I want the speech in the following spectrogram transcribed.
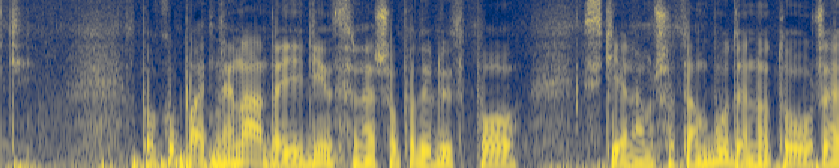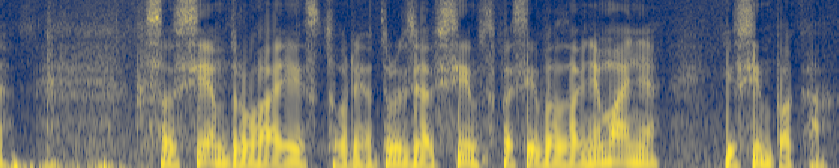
Покупати не надо. Единственное, что подивлюсь по стенам, что там будет, но то уже совсем другая история. Друзья, всем спасибо за внимание и всем пока.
